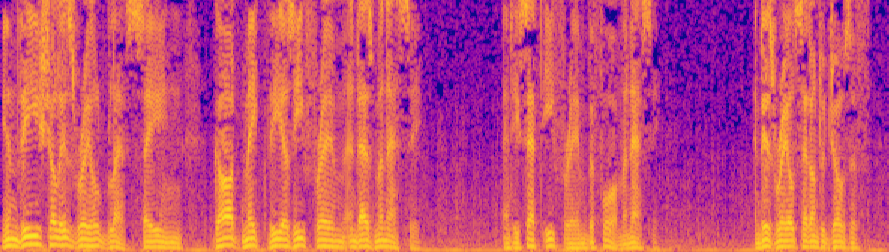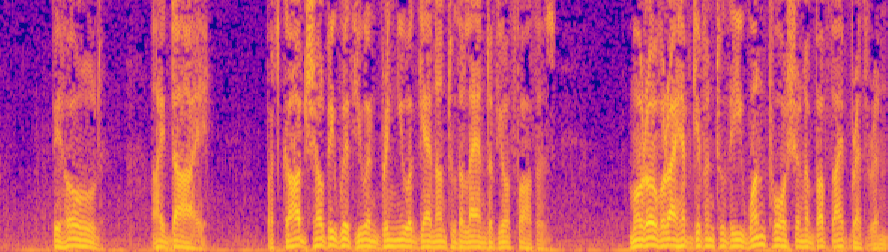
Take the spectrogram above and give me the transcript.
In thee shall Israel bless, saying, God make thee as Ephraim and as Manasseh. And he set Ephraim before Manasseh. And Israel said unto Joseph, Behold, I die, but God shall be with you and bring you again unto the land of your fathers. Moreover, I have given to thee one portion above thy brethren,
